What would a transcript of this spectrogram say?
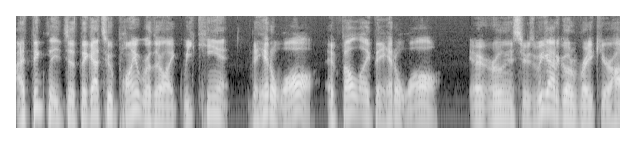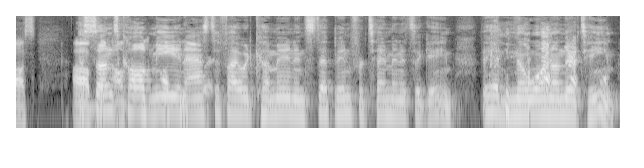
I think they just they got to a point where they're like, we can't. They hit a wall. It felt like they hit a wall early in the series. We got to go to break here, Haas. The Um, Suns I'll- called I'll me and asked quick. if I would come in and step in for 10 minutes a game. They had no one on their team.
